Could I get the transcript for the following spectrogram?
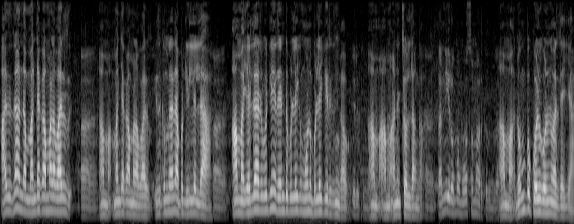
அதுதான் அந்த மஞ்சள் காமாலை வருது ஆமாம் மஞ்சள் காமாலை வருது இதுக்கு முன்னாடி அப்படி இல்லைல்ல? ஆமாம் எல்லார் வீட்லேயும் ரெண்டு பிள்ளைக்கு மூணு பிள்ளைக்கு இருக்குங்க ஆமாம் ஆமாம்னு சொல்றாங்க. தண்ணி ரொம்ப மோசமா இருக்குதுங்களா? ஆமாம் ரொம்ப கொழு கொழுன்னு வருது ஐயா.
